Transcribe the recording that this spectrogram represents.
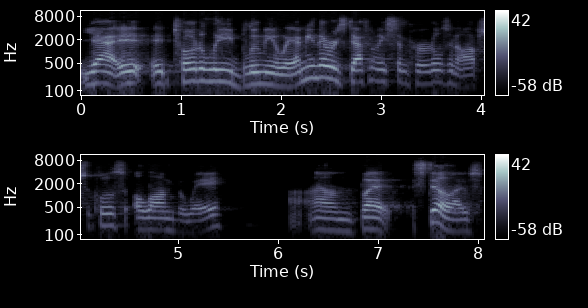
Yeah, it, it totally blew me away. I mean, there was definitely some hurdles and obstacles along the way. Um, but still, I was,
